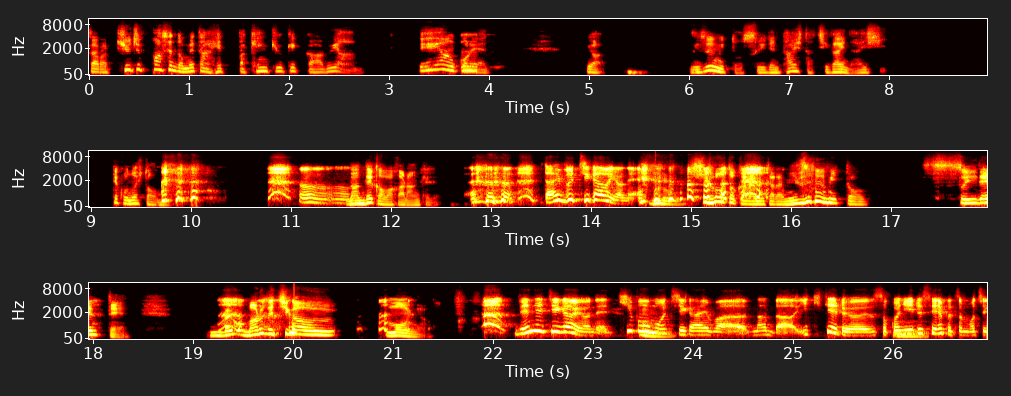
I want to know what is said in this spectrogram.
たら90%メタン減った研究結果あるやん。ええやん、これ。うんいや、湖と水田大した違いないし。ってこの人は思う。うん、うん。なんでかわからんけど。だいぶ違うよね。うん素人から見たら湖と水田って、ままるで違うもんや。全然違うよね。規模も違えば、なんだ、生きてる、そこにいる生物も違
